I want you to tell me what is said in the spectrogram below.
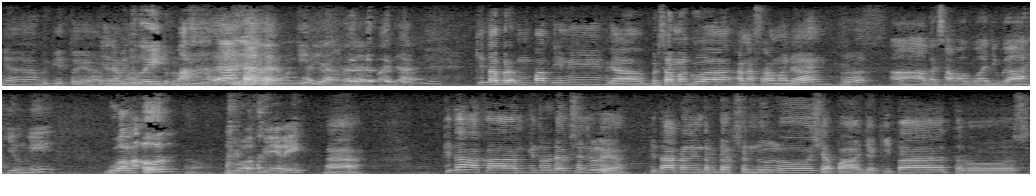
ya begitu ya. Ya namanya juga hidup pak. Iya, Ya, emang ya. Aja. Kita berempat ini ya bersama gua Anas Ramadan terus. Ah, bersama gua juga Hilmi. Gua Maul. Gua Fieri. Nah, kita akan introduction dulu ya. Kita akan introduction dulu siapa aja kita, terus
